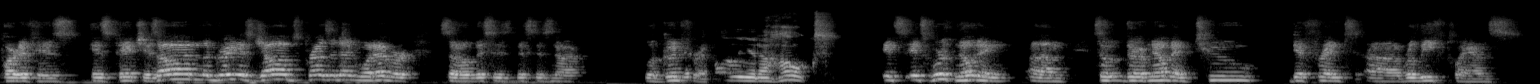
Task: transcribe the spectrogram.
part of his his pitch is, "Oh, I'm the greatest jobs president, whatever." So this is this is not well, good for it. Calling it a hoax. It's it's worth noting. Um, so there have now been two different uh, relief plans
